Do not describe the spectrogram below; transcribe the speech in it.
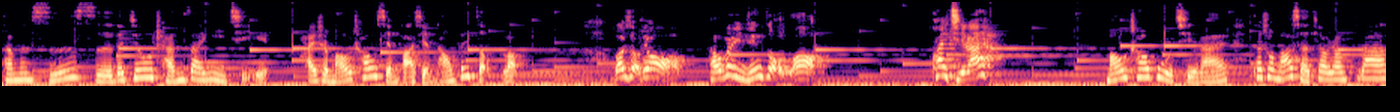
他们死死地纠缠在一起。还是毛超先发现唐飞走了。马小跳，唐飞已经走了，快起来！毛超不起来，他说马小跳让他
